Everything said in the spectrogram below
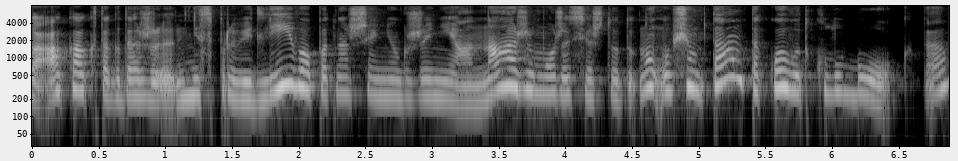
а как тогда же несправедливо по отношению к жене, она же может себе что-то, ну, в общем, там такой вот клубок, да.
